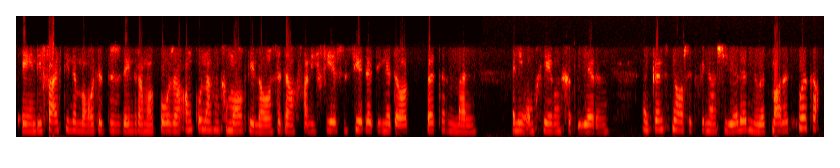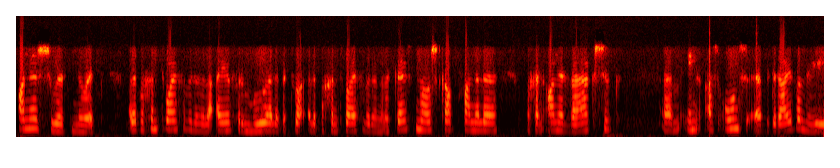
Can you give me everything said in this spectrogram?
en die 15de Maart het president Ramaphosa aankondiging gemaak die laaste dag van die fees en sedertdien het daar bitter min in die omgewing gebeur en, en kunstenaars het finansiële nood, maar dit ook 'n ander soort nood. Hulle begin twyfel oor hulle eie vermoë, hulle, hulle begin twyfel oor hulle kunstenaarskap van hulle, begin ander werk soek Um, en as ons 'n uh, bedryf wil hê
